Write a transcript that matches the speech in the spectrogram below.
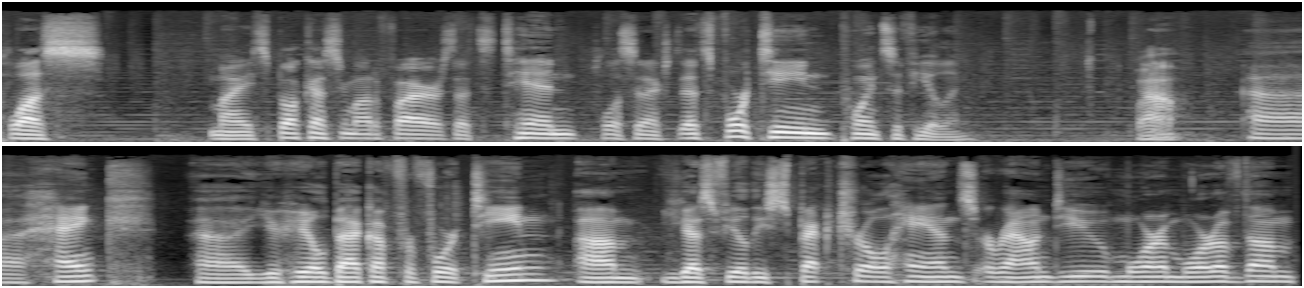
plus my spellcasting modifiers. That's 10 plus an extra. That's 14 points of healing. Wow. Uh, Hank, uh, you're healed back up for 14. Um, you guys feel these spectral hands around you, more and more of them.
